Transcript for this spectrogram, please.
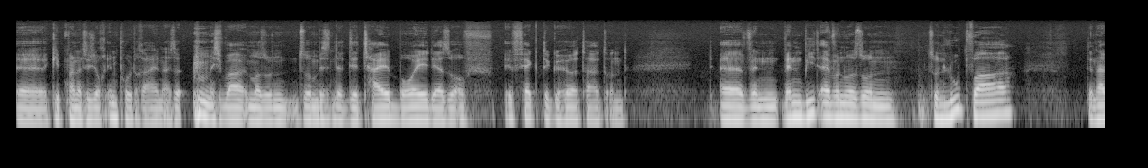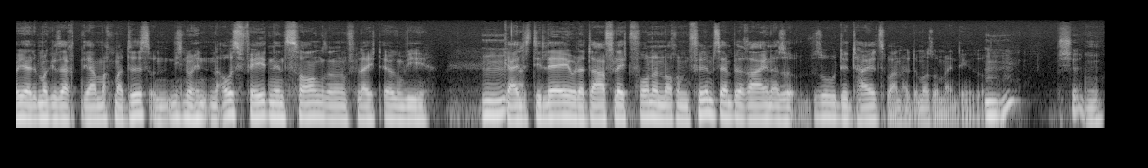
äh, gibt man natürlich auch Input rein. Also ich war immer so ein, so ein bisschen der Detailboy, der so auf Effekte gehört hat und äh, wenn, wenn ein Beat einfach nur so ein, so ein Loop war, dann habe ich halt immer gesagt, ja, mach mal das und nicht nur hinten ausfaden den Song, sondern vielleicht irgendwie geiles Delay oder da vielleicht vorne noch ein Filmsample rein. Also so Details waren halt immer so mein Ding. So. Schön.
